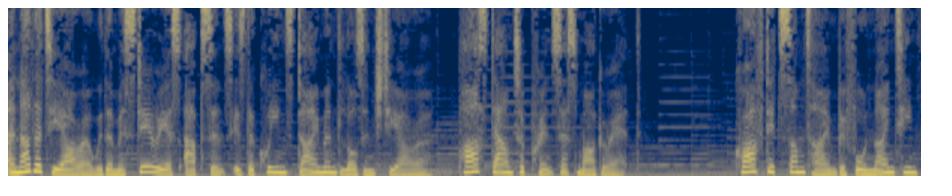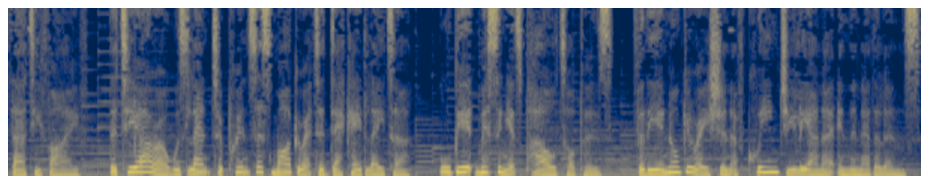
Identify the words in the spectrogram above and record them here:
Another tiara with a mysterious absence is the Queen's diamond lozenge tiara, passed down to Princess Margaret. Crafted sometime before 1935, the tiara was lent to Princess Margaret a decade later, albeit missing its pearl toppers, for the inauguration of Queen Juliana in the Netherlands.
